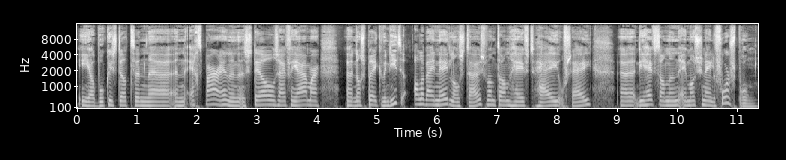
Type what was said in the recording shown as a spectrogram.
in jouw boek is dat een, een echtpaar, een, een stel, zei van ja, maar dan spreken we niet allebei Nederlands thuis, want dan heeft hij of zij, die heeft dan een emotionele voorsprong.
